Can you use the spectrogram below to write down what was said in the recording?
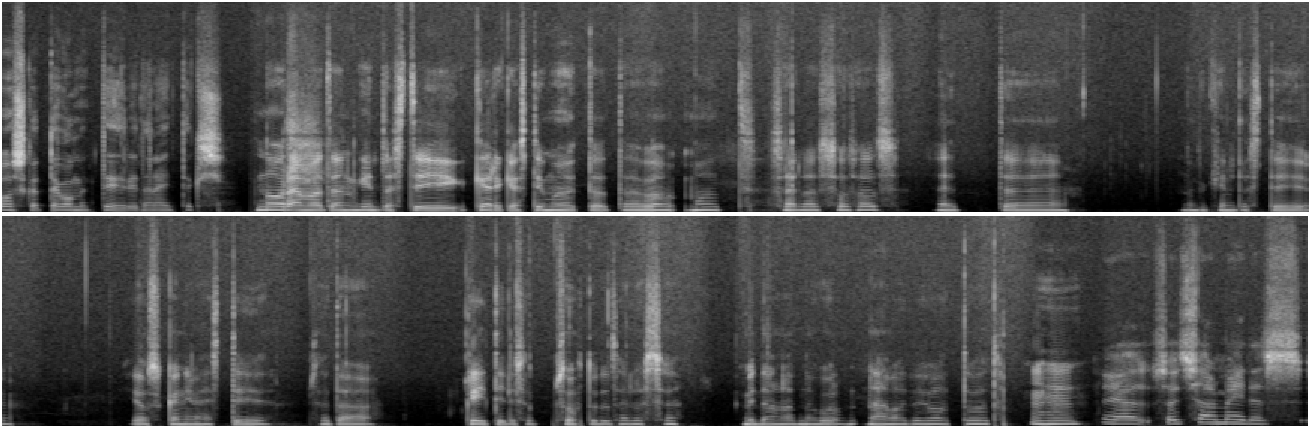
oskate kommenteerida näiteks? nooremad on kindlasti kergesti mõjutatavamad selles osas, et nad kindlasti ei oska nii hästi seda kriitiliselt suhtuda sellesse, mida nad nagu näevad või vaatavad mm. -hmm. ja sotsiaalmeedias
